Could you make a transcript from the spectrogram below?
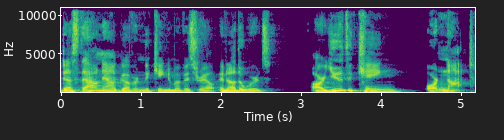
Dost thou now govern the kingdom of Israel? In other words, are you the king or not?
